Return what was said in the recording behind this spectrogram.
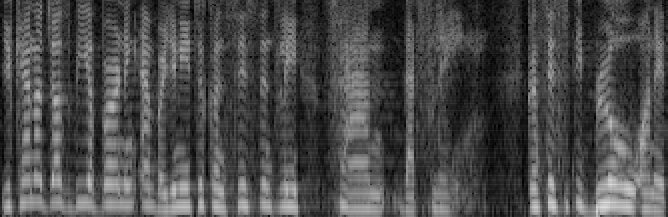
you cannot just be a burning ember. You need to consistently fan that flame, consistently blow on it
